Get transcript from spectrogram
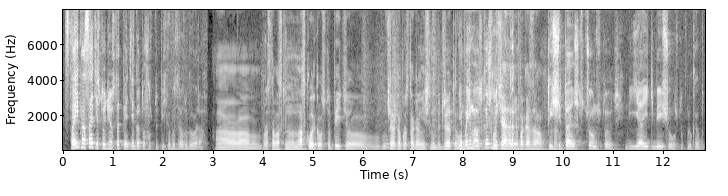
Стоит на сайте 195, я готов уступить, как бы сразу говорю. А, Просто насколько уступить? У человека просто ограниченный бюджет. И Я он понимаю, вот скажи мне, случайно как мне показал. Ты считаешь, что он стоит? Я и тебе еще уступлю, как бы,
